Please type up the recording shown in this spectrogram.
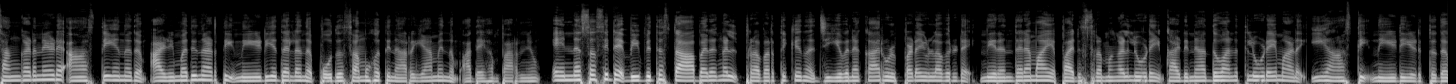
സംഘടനയുടെ ആസ്തി എന്നതും അഴിമതി നടത്തി നേടിയതല്ലെന്ന് പൊതുസമൂഹത്തിന് അറിയാമെന്നും അദ്ദേഹം പറഞ്ഞു. എൻ എസ് എസിന്റെ വിവിധ സ്ഥാപനങ്ങളിൽ പ്രവർത്തിക്കുന്ന ജീവനക്കാരുൾപ്പെടെയുള്ളവരുടെ നിരന്തരമായ പരിശ്രമങ്ങളിലൂടെയും കഠിനാധ്വാനത്തിലൂടെയുമാണ് ഈ ആസ്തി നേടിയെടുത്തത്.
